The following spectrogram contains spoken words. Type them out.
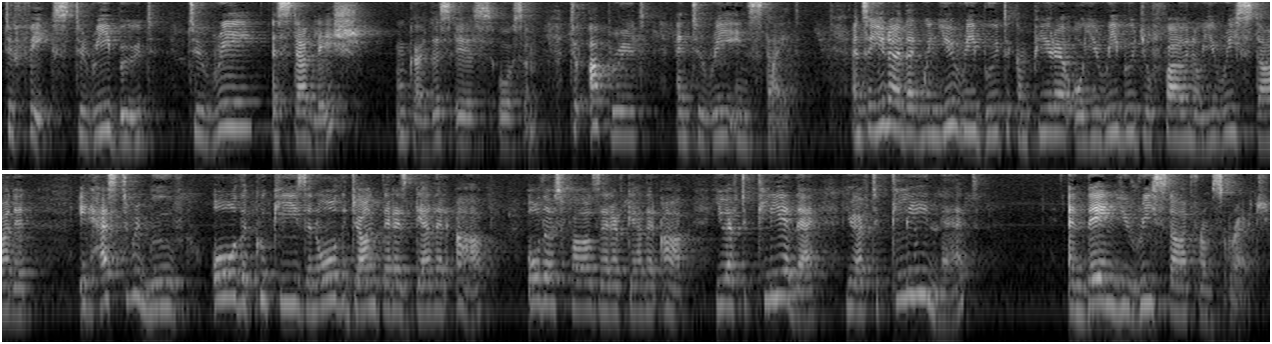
to fix, to reboot, to re-establish. Okay, this is awesome. To uproot and to reinstate. And so you know that when you reboot a computer or you reboot your phone or you restart it, it has to remove all the cookies and all the junk that has gathered up, all those files that have gathered up. You have to clear that, you have to clean that, and then you restart from scratch.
